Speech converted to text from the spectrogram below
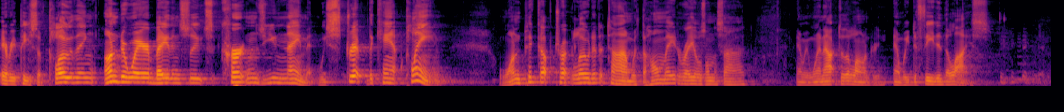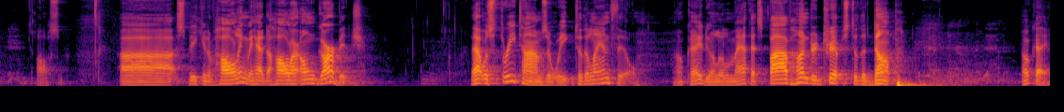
every piece of clothing, underwear, bathing suits, curtains, you name it. We stripped the camp clean, one pickup truck load at a time with the homemade rails on the side, and we went out to the laundry and we defeated the lice. Awesome. Uh, speaking of hauling, we had to haul our own garbage. That was three times a week to the landfill. Okay, doing a little math, that's 500 trips to the dump. Okay,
